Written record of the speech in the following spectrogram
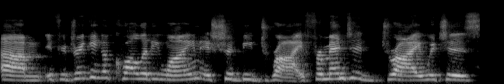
um, if you're drinking a quality wine, it should be dry, fermented dry, which is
